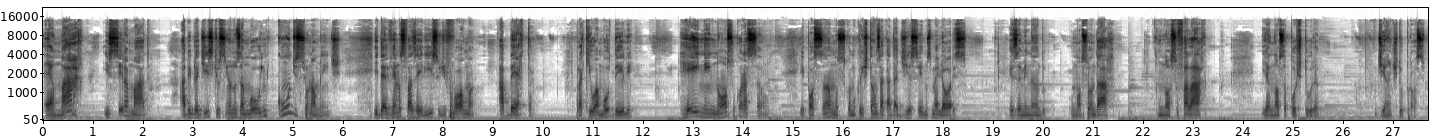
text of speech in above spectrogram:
é amar e ser amado. A Bíblia diz que o Senhor nos amou incondicionalmente e devemos fazer isso de forma aberta, para que o amor dele reine em nosso coração e possamos, como cristãos, a cada dia sermos melhores, examinando o nosso andar, o nosso falar e a nossa postura diante do próximo.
